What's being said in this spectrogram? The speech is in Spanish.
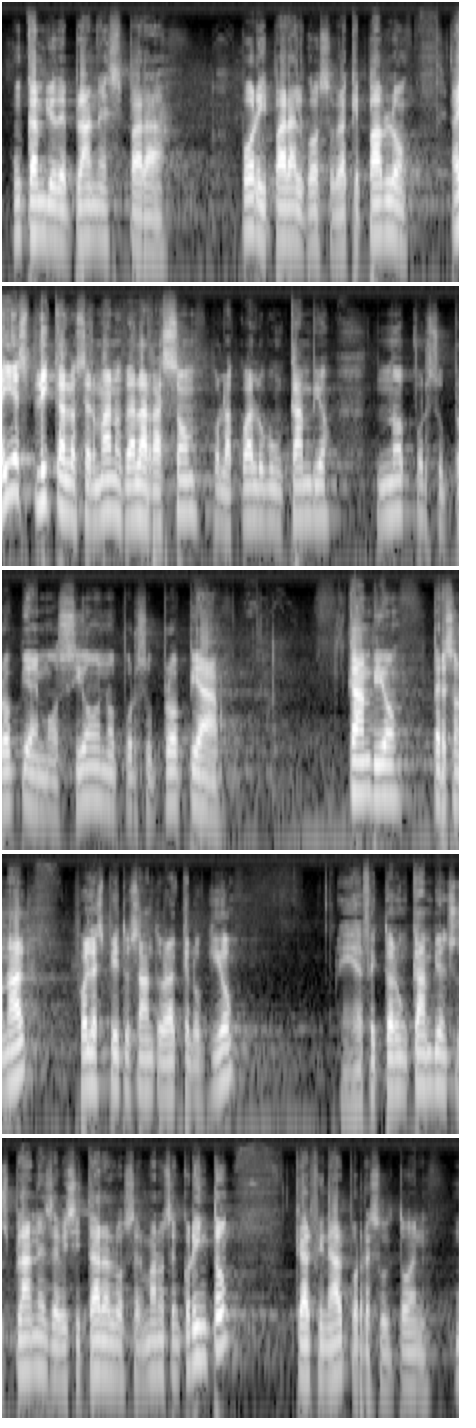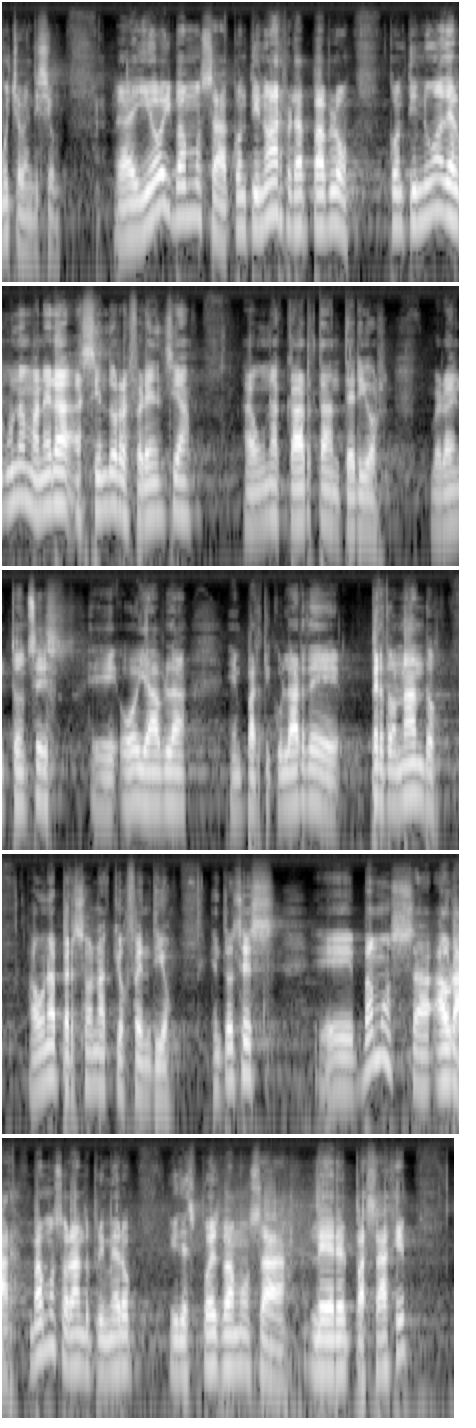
un cambio de planes para, por y para el gozo. ¿verdad? Que Pablo ahí explica a los hermanos la razón por la cual hubo un cambio, no por su propia emoción o por su propia cambio personal, fue el Espíritu Santo ¿verdad? que lo guió efectuar un cambio en sus planes de visitar a los hermanos en Corinto, que al final pues, resultó en mucha bendición. y hoy vamos a continuar, ¿verdad? Pablo continúa de alguna manera haciendo referencia a una carta anterior, ¿verdad? Entonces, eh, hoy habla en particular de perdonando a una persona que ofendió. Entonces, eh, vamos a orar, vamos orando primero y después vamos a leer el pasaje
